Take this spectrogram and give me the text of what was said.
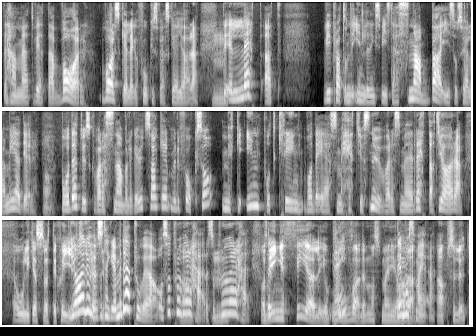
det här med att veta var, var ska jag lägga fokus, vad ska jag göra? Mm. Det är lätt att vi pratade om det inledningsvis, det här snabba i sociala medier. Ja. Både att du ska vara snabb och lägga ut saker, men du får också mycket input kring vad det är som är hett just nu, vad det är som är rätt att göra. olika strategier. Ja, eller hur? Så tänker jag, men där provar jag, och så provar ja. jag det här, och så mm. provar jag det här. Och så, det är inget fel i att nej, prova, det måste man göra. Det måste man göra. Absolut.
